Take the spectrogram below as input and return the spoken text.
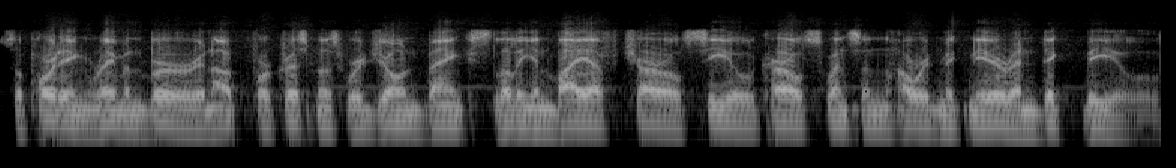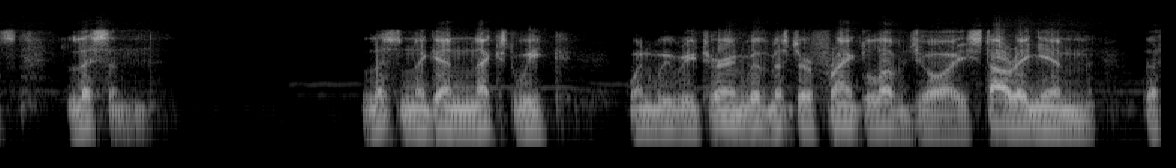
Supporting Raymond Burr in Out for Christmas were Joan Banks, Lillian Buyeff, Charles Seel, Karl Swenson, Howard McNear, and Dick Beals. Listen. Listen again next week when we return with Mr. Frank Lovejoy, starring in The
